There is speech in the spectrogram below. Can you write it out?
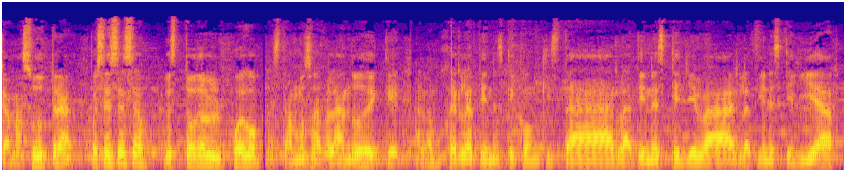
Kama Sutra, pues es eso, es todo el juego. Estamos hablando de que a la mujer la tienes que conquistar, la tienes que llevar, la tienes que guiar.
